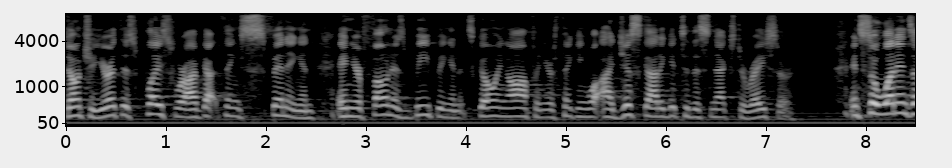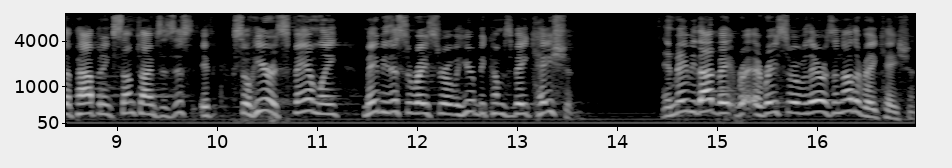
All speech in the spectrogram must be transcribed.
don't you? You're at this place where I've got things spinning and, and your phone is beeping and it's going off, and you're thinking, well, I just got to get to this next eraser. And so what ends up happening sometimes is this if so here is family, maybe this eraser over here becomes vacation. And maybe that va- eraser over there is another vacation.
